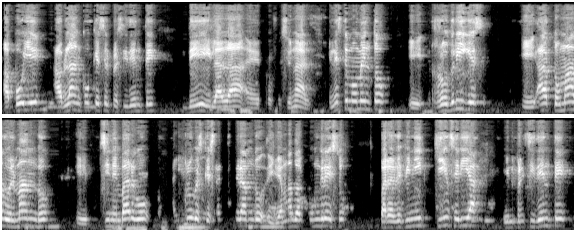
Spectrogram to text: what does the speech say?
apoye a Blanco, que es el presidente del ala eh, profesional. En este momento, eh, Rodríguez eh, ha tomado el mando, sin embargo, hay clubes que están esperando el llamado al Congreso para definir quién sería el presidente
